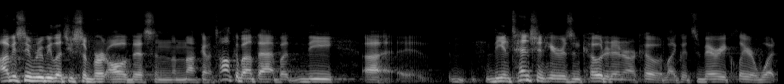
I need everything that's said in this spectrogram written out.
Obviously, Ruby lets you subvert all of this, and I'm not going to talk about that, but the, uh, the intention here is encoded in our code. Like, it's very clear what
